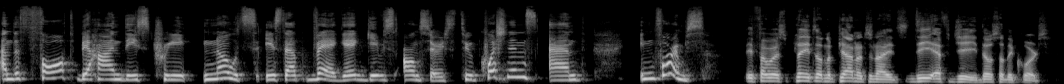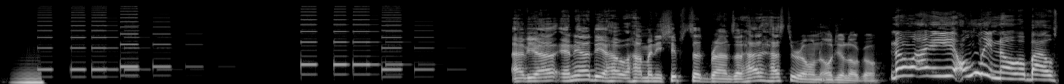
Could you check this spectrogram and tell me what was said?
And the thought behind these three notes is that VG gives answers to questions and informs. If I was to play it on the piano tonight, D, F, G. Those are the chords. Have you any idea how, how many Schibsted brands that has, has their own audio logo? No, I only know about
